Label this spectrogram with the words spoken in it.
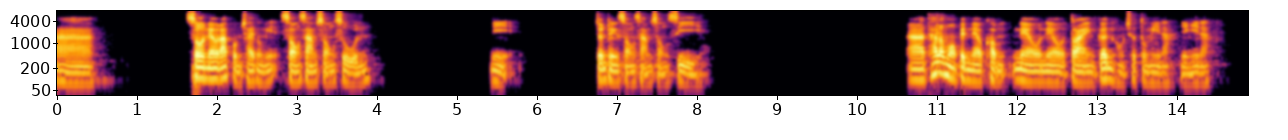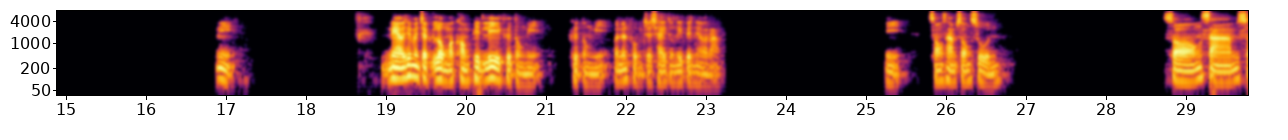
อ่า โซนแนวรับผมใช้ตรงนี้สองสามสองศูนย์นี่ จนถึงสองสามสองสี่าถ้าเรามองเป็นแนวแนวแนวไตรแองเกิลของชุดตรงนี้นะ อย่างนี้นะ นี่ แนวที่มันจะลงมาคอมพลีทลี่คือตรงนี้ คือตรงนี้ วันนั้นผมจะใช้ตรงนี้เป็นแนวรับ นี่สองสามสองศูนย์สองสามส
